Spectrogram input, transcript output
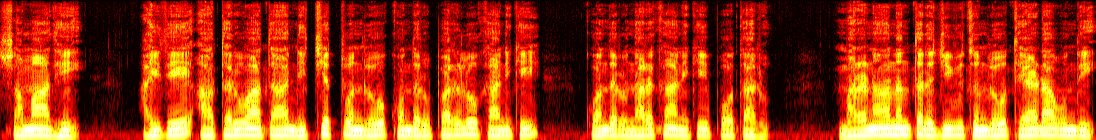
సమాధి. అయితే ఆ తరువాత నిత్యత్వంలో కొందరు పరలోకానికి కొందరు నరకానికి పోతారు. మరణానంతర జీవితంలో తేడా ఉంది.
